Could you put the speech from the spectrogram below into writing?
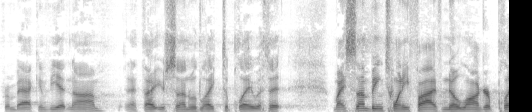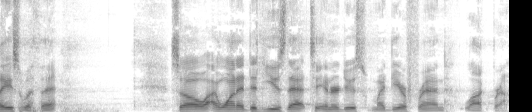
from back in Vietnam, and I thought your son would like to play with it. My son, being 25, no longer plays with it. So I wanted to use that to introduce my dear friend, Locke Brown.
